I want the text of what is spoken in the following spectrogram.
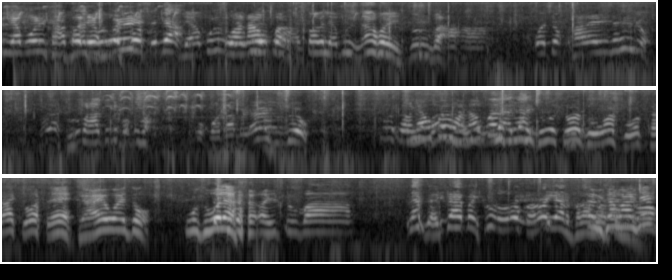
લેબોળી ખાતો લેબોળી. લેબોળી લેબોળી ઉપર તો હવે ના હોય. ધુરભા કોઈ તો ખાય નહીં જો ધુરભા હાથું થી પકડવા. વણા ઉપર વણા ઉપર. જો જો જોવા જો ખરા જો છે ના હોય તો. હું જુઓ લે. અહીં તું બા. લે જડી જાય પણ શું રોરો કરો યાર ભલા વિશાલ મોણા.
